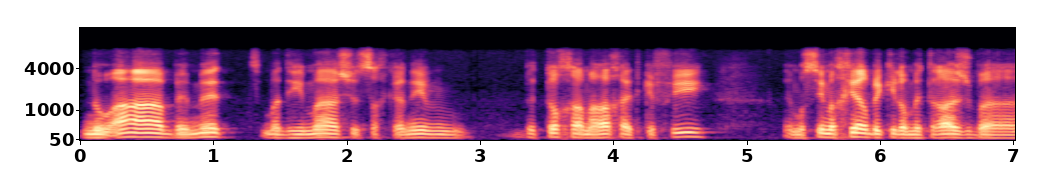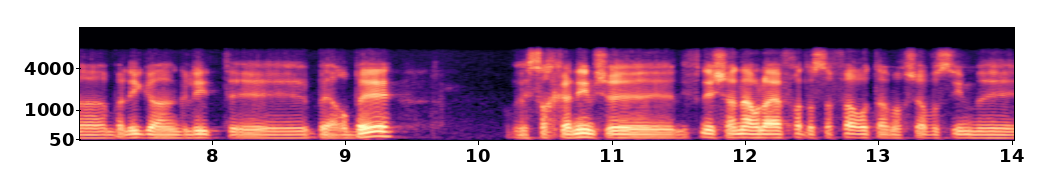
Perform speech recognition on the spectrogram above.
תנועה באמת מדהימה של שחקנים בתוך המערך ההתקפי, הם עושים הכי הרבה קילומטראז' ב- בליגה האנגלית אה, בהרבה, ושחקנים שלפני שנה אולי אף אחד לא ספר אותם, עכשיו עושים... אה,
